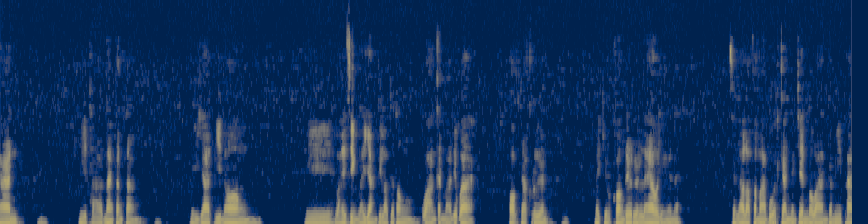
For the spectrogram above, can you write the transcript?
งาน มีฐานะต่างๆ มีญาติพี่น้อง มีหลายสิ่งหลายอย่างที่เราจะต้องวางกันมาเรียกว่าออกจากเรือน ไม่เกี่ยวข้องได้เรือนแล้วอย่างนี้นนะเสร็จแล้วเราก็มาบวชกันอย่างเช่นเมื่อวานก็มีพระ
